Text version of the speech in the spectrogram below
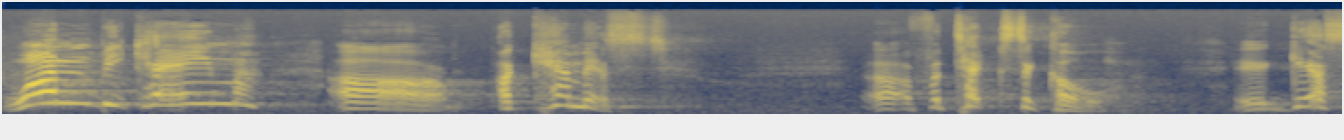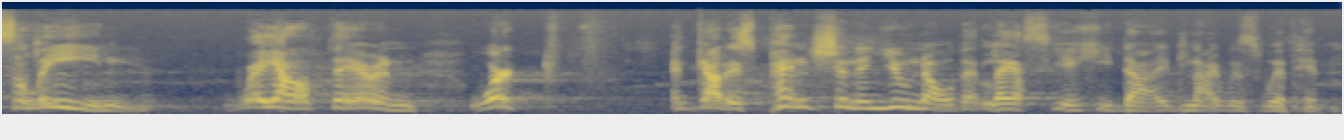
One became uh, a chemist uh, for Texaco, uh, gasoline, way out there, and worked and got his pension. And you know that last year he died, and I was with him.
